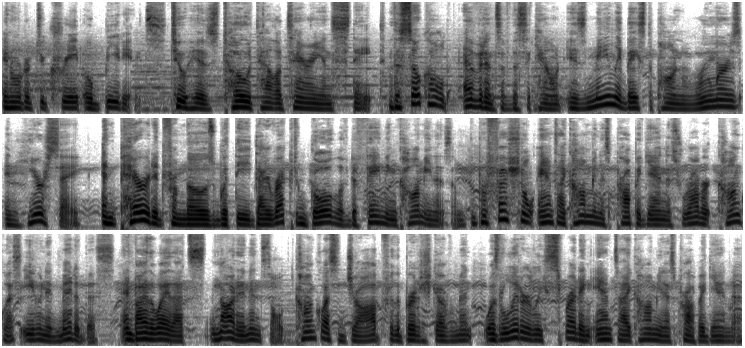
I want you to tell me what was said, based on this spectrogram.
in order to create obedience to his totalitarian state. The so-called evidence of this account is mainly based upon rumors and hearsay and parroted from those with the direct goal of defaming communism. The professional anti-communist propagandist Robert Conquest even admitted this. And by the way, that's not an insult. Conquest's job for the British government was literally spreading anti-communist propaganda.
